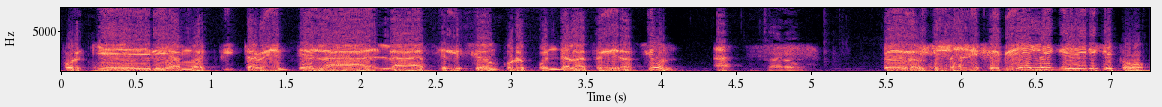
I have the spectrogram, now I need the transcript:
porque diríamos estrictamente la, la selección corresponde a la federación. ¿ah? Claro. Pero es la NFP es la que dirige todo.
